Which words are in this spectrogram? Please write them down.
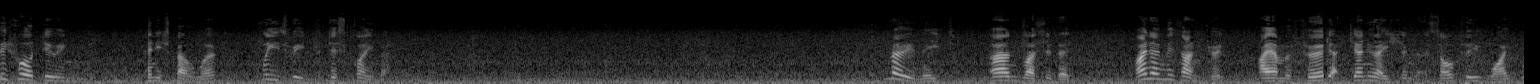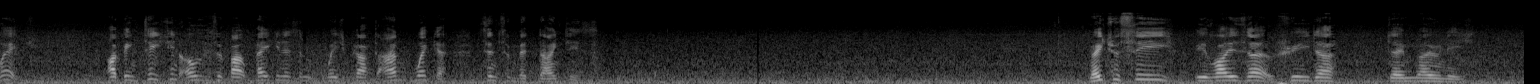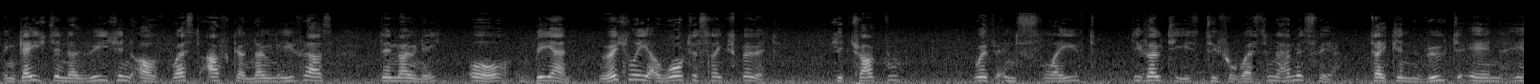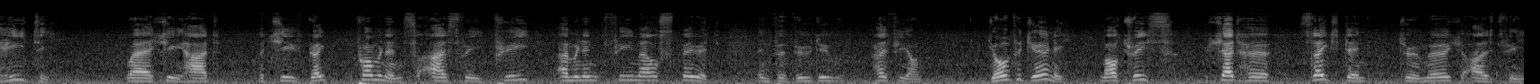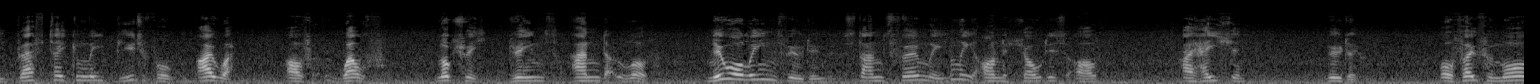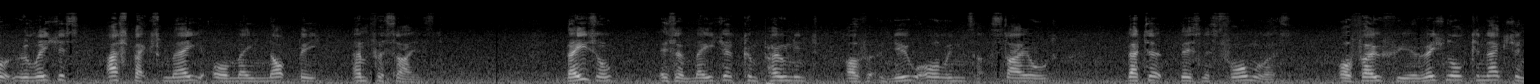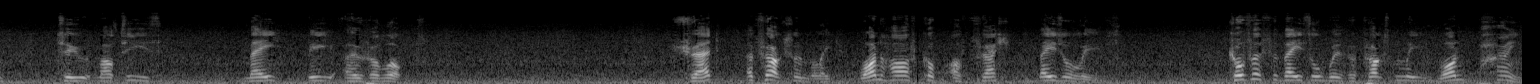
Before doing any spell work, please read the disclaimer. Merry meet and blessed be. My name is Andrew. I am a third generation Solitary White Witch. I've been teaching others about paganism, witchcraft and Wicca since the mid 90s. Maîtresse Erzulie Freda Dahomey engaged in a region of West Africa known either as Dahomey or Benin, originally a water snake spirit. She travelled with enslaved devotees to the Western Hemisphere, taking root in Haiti, where she had achieved great prominence as the pre-eminent female spirit in the voodoo pantheon. During the journey, Maîtresse shed her snakeskin to emerge as the breathtakingly beautiful lwa of wealth, luxury, dreams and love. New Orleans voodoo stands firmly on the shoulders of Haitian voodoo, although the more religious aspects may or may not be emphasized. Basil is a major component of New Orleans styled better business formulas, although the original connection to Maltese may be overlooked. Shred approximately one half cup of fresh basil leaves. Cover the basil with approximately one pint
